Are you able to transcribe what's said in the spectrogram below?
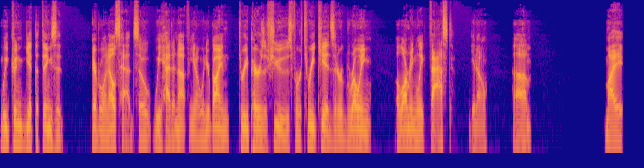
we couldn't get the things that everyone else had. So we had enough. You know, when you're buying three pairs of shoes for three kids that are growing alarmingly fast. You know, um, my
